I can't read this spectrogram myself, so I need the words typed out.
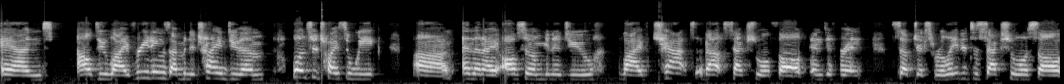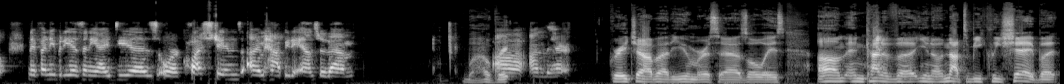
And I'll do live readings. I'm going to try and do them once or twice a week. Um, and then I also am going to do live chats about sexual assault and different subjects related to sexual assault. And if anybody has any ideas or questions, I'm happy to answer them Wow, great. uh, on there. Great job out of you, Marissa, as always. Um, and kind of, uh, you know, not to be cliche, but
